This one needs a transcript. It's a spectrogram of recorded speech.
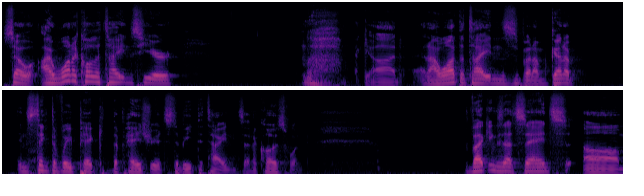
So I want to call the Titans here. Oh my god. And I want the Titans, but I'm gonna instinctively pick the Patriots to beat the Titans in a close one. Vikings at Saints, um,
